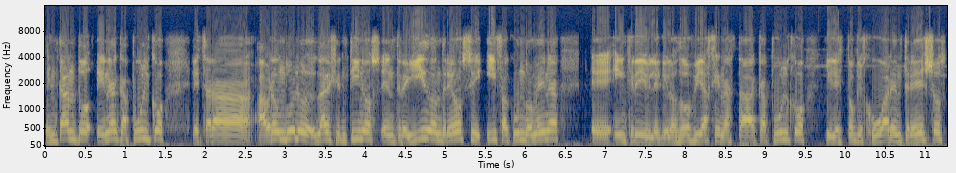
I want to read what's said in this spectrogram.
En tanto, en Acapulco estará, habrá un duelo de argentinos entre Guido Andreossi y Facundo Mena. Eh, increíble que los dos viajen hasta Acapulco y les toque jugar entre ellos.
